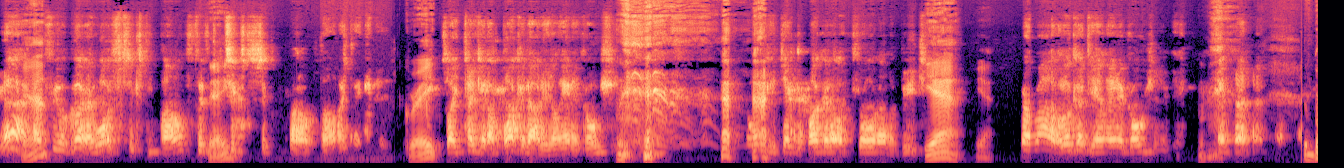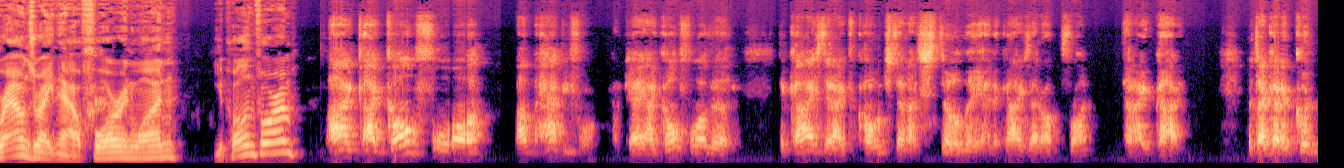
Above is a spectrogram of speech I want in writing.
Yeah, yeah. I feel good. I lost 60 pounds, 50, hey. 60, 60 pounds. No, I think it is. Great. It's like taking a bucket out of the Atlantic Ocean. you take the bucket out and throw it on the beach. Yeah, yeah around, look at the Atlantic Ocean again. the Browns right now, four and one. You pulling for them? I, I go for. I'm happy for. Them, okay, I go for the the guys that I've coached that are still there, the guys that are up front that I've got, because I got a good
